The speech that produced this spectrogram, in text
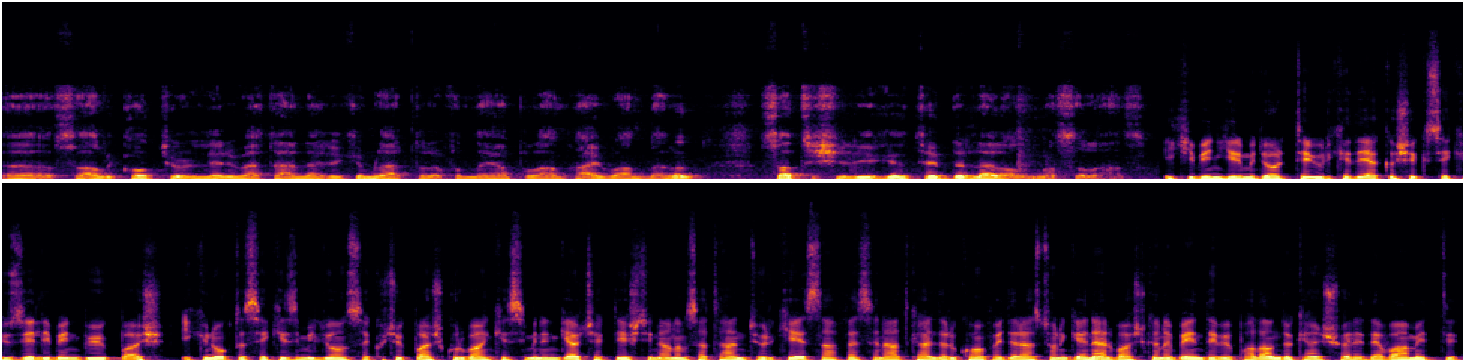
e, sağlık kontrolleri veteriner hekimler tarafından yapılan hayvanların satışıyla ilgili tedbirler alınması lazım. 2024'te ülkede yaklaşık 850 bin büyükbaş, 2.8 milyonsa küçükbaş kurban kesiminin gerçekleştiğini anımsatan Türkiye Esnaf ve Sanatkarları Konfederasyonu Genel Başkanı Bendevi Palandöken şöyle devam etti.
